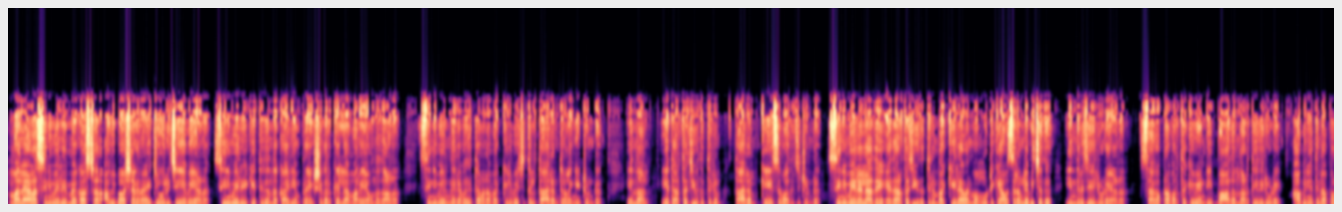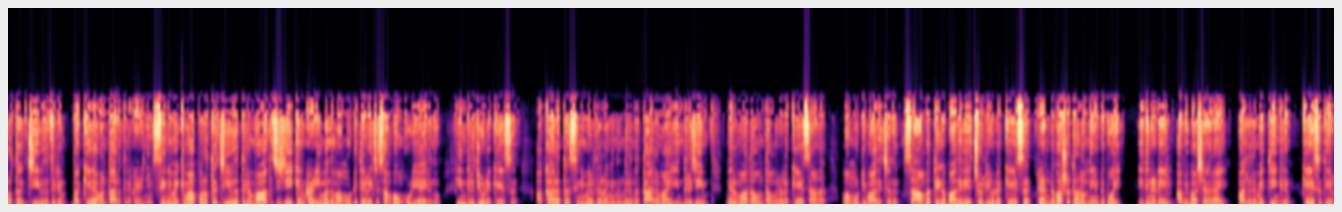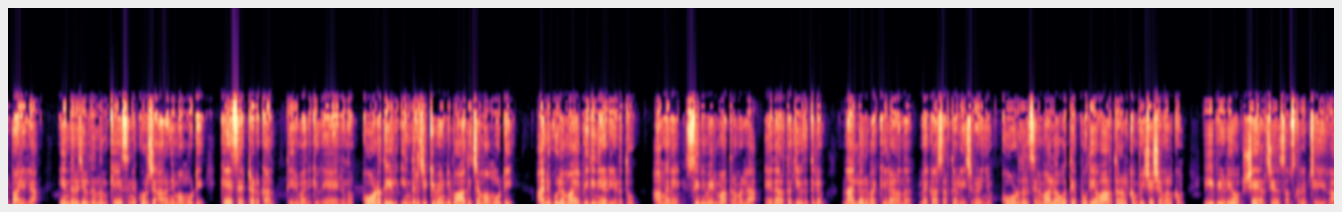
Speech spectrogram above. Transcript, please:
മലയാള സിനിമയിലെ മെഗാസ്റ്റാർ അഭിഭാഷകനായി ജോലി ചെയ്യവെയാണ് സിനിമയിലേക്ക് എത്തിയതെന്ന കാര്യം പ്രേക്ഷകർക്കെല്ലാം അറിയാവുന്നതാണ്. സിനിമയിൽ നിരവധി തവണ വക്കീൽ വേഷത്തിൽ താരം തിളങ്ങിയിട്ടുണ്ട്. എന്നാൽ യഥാർത്ഥ ജീവിതത്തിലും താരം കേസ് വാദിച്ചിട്ടുണ്ട്. സിനിമയിലല്ലാതെ യഥാർത്ഥ ജീവിതത്തിലും വക്കീലാവാൻ മമ്മൂട്ടിക്ക് അവസരം ലഭിച്ചത് ഇന്ദ്രജയിലൂടെയാണ്. സഹപ്രവർത്തകയ്ക്ക് വേണ്ടി വാദം നടത്തിയതിലൂടെ അഭിനയത്തിനപ്പുറത്ത് ജീവിതത്തിലും വക്കീലാവാൻ താരത്തിന് കഴിഞ്ഞു. സിനിമയ്ക്കും അപ്പുറത്ത് ജീവിതത്തിലും വാദിച്ച് ജയിക്കാൻ കഴിയുമെന്ന് മമ്മൂട്ടി തെളിയിച്ച സംഭവം കൂടിയായിരുന്നു ഇന്ദ്രജിയുടെ കേസ്. അക്കാലത്ത് സിനിമയിൽ തിളങ്ങി നിന്നിരുന്ന താരമായി ഇന്ദ്രജയും നിർമ്മാതാവും തമ്മിലുള്ള കേസാണ് മമ്മൂട്ടി വാദിച്ചത്. സാമ്പത്തിക ബാധ്യതയെ ചൊല്ലിയുള്ള കേസ് രണ്ടു വർഷത്തോളം നീണ്ടുപോയി. ഇതിനിടയിൽ അഭിഭാഷകരായി പലരും എത്തിയെങ്കിലും കേസ് തീർപ്പായില്ല. ഇന്ദ്രജിയിൽ നിന്നും കേസിനെക്കുറിച്ച് അറിഞ്ഞ മമ്മൂട്ടി കേസ് ഏറ്റെടുക്കാൻ തീരുമാനിക്കുകയായിരുന്നു. കോടതിയിൽ ഇന്ദ്രജിക്ക് വേണ്ടി വാദിച്ച മമ്മൂട്ടി അനുകൂലമായ വിധി നേടിയെടുത്തു. അങ്ങനെ സിനിമയിൽ മാത്രമല്ല യഥാർത്ഥ ജീവിതത്തിലും നല്ലൊരു വക്കീലാണെന്ന് മെഗാസർ തെളിയിച്ചു കഴിഞ്ഞു. കൂടുതൽ സിനിമാ ലോകത്തെ പുതിയ വാർത്തകൾക്കും വിശേഷങ്ങൾക്കും ഈ വീഡിയോ ഷെയർ ചെയ്ത് സബ്സ്ക്രൈബ് ചെയ്യുക.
